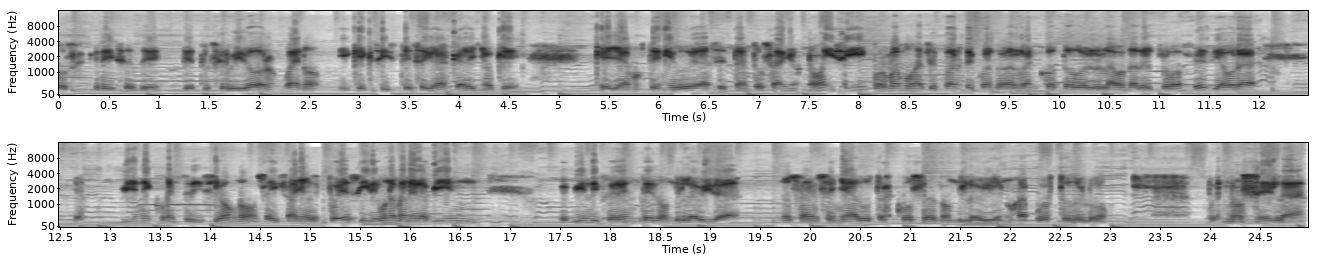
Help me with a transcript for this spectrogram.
cosas que dices de, de tu servidor, bueno, y que existe ese gran cariño que, que ya hemos tenido de hace tantos años, ¿no? Y sí, formamos hace parte cuando arrancó todo la onda del Trovafest y ahora viene con esta edición, ¿no? Seis años después y de una manera bien, bien diferente, donde la vida nos ha enseñado otras cosas, donde la vida nos ha puesto de lo, pues no sé, la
